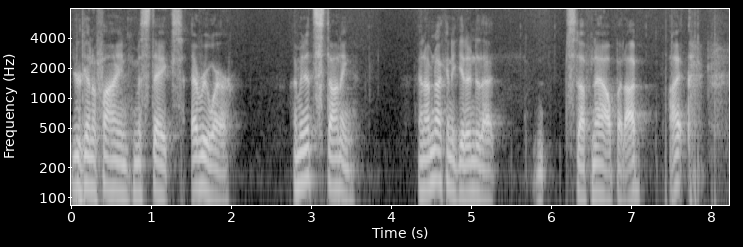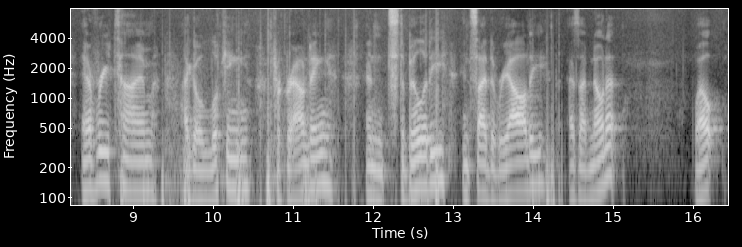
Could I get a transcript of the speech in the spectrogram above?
you're going to find mistakes everywhere. I mean, it's stunning. And I'm not going to get into that stuff now, but I, I, every time I go looking for grounding and stability inside the reality as I've known it, well,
